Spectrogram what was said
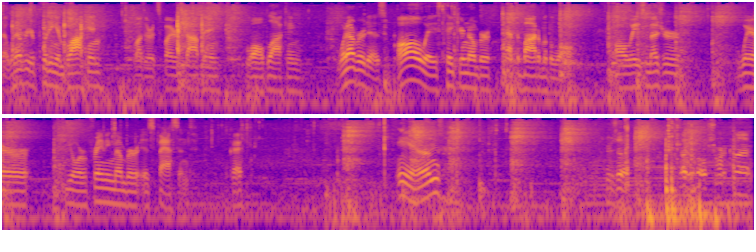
that whenever you're putting in blocking, whether it's fire stopping, wall blocking, whatever it is, always take your number at the bottom of the wall. Always measure where your framing member is fastened, okay? And there's a another little shortcut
